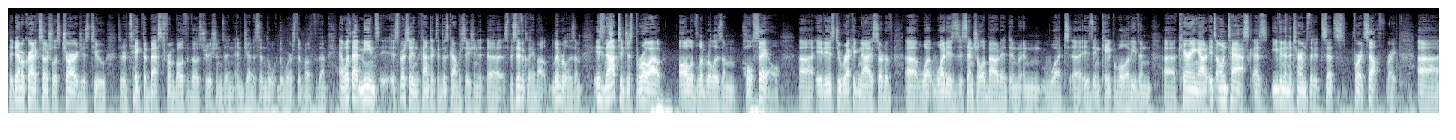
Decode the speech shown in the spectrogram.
the democratic socialist charge is to sort of take the best from both of those traditions and, and jettison the, the worst of both of them. And what that means, especially in the context of this conversation, uh, specifically about liberalism, is not to just throw out all of liberalism wholesale uh, it is to recognize sort of uh, what what is essential about it and, and what uh, is incapable of even uh, carrying out its own task as even in the terms that it sets for itself, right? Uh,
